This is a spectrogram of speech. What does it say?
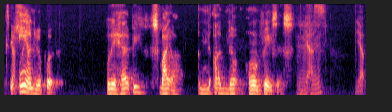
Especially And you put with a happy smile on, on their own faces. Mhm. yes. Yep.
